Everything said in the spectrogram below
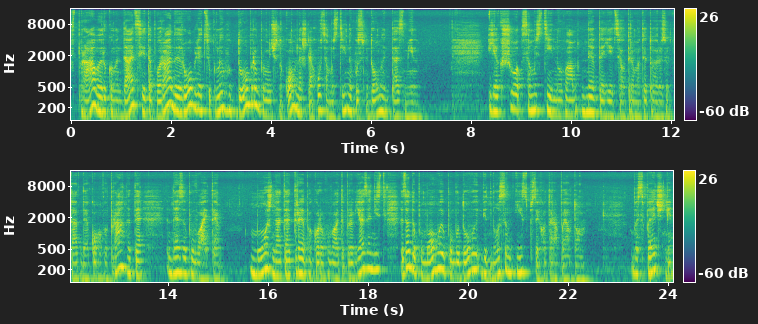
Вправи, рекомендації та поради роблять цю книгу добрим помічником на шляху самостійних усвідомлень та змін. Якщо самостійно вам не вдається отримати той результат, до якого ви прагнете, не забувайте, можна та треба коригувати прив'язаність за допомогою побудови відносин із психотерапевтом. Безпечні,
